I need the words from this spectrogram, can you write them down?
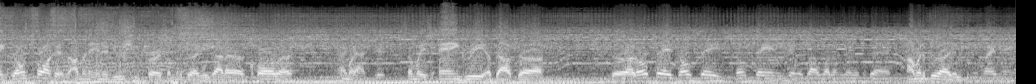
Mike, don't talk. I'm gonna introduce you first. I'm gonna be like, we got a caller. I got you. Somebody's angry about the. the No, don't say, don't say, don't say anything about what I'm gonna say. I'm gonna be like, This is my name.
